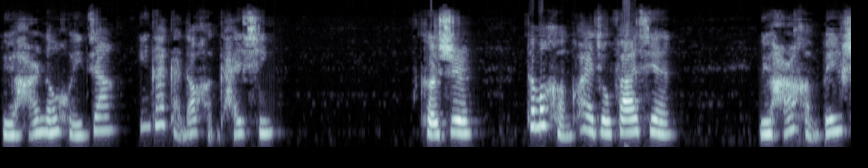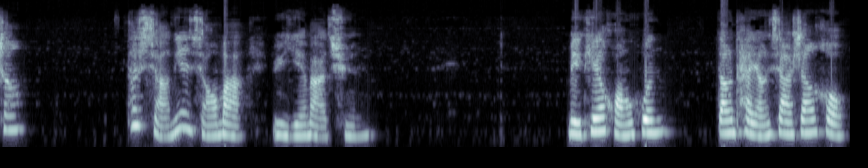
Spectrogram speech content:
女孩能回家应该感到很开心。可是，他们很快就发现，女孩很悲伤，她想念小马与野马群。每天黄昏，当太阳下山后，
